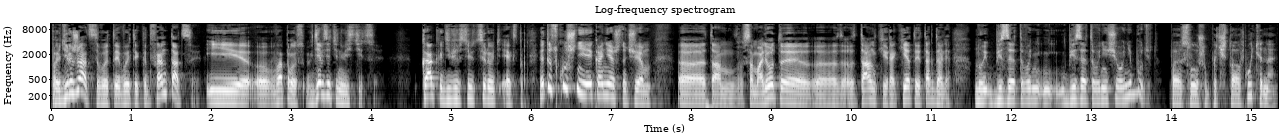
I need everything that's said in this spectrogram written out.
продержаться в этой, в этой конфронтации. И э, вопрос, где взять инвестиции? Как диверсифицировать экспорт. Это скучнее, конечно, чем э, там самолеты, э, танки, ракеты и так далее. Но без этого, без этого ничего не будет. Послушал, почитал Путина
